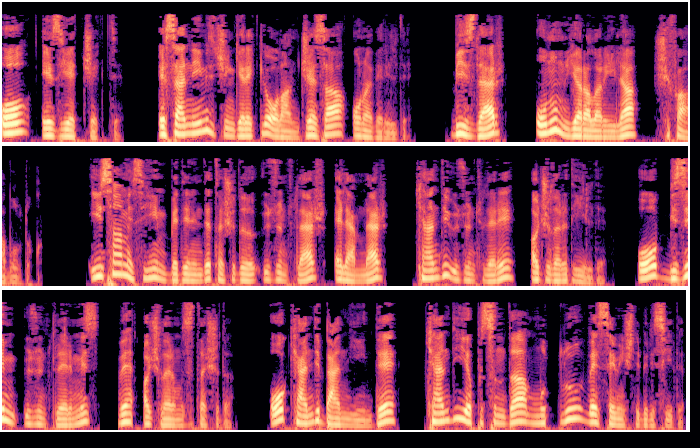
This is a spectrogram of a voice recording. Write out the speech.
o eziyet çekti. Esenliğimiz için gerekli olan ceza ona verildi. Bizler onun yaralarıyla şifa bulduk. İsa Mesih'in bedeninde taşıdığı üzüntüler, elemler, kendi üzüntüleri, acıları değildi. O bizim üzüntülerimiz ve acılarımızı taşıdı. O kendi benliğinde, kendi yapısında mutlu ve sevinçli birisiydi.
